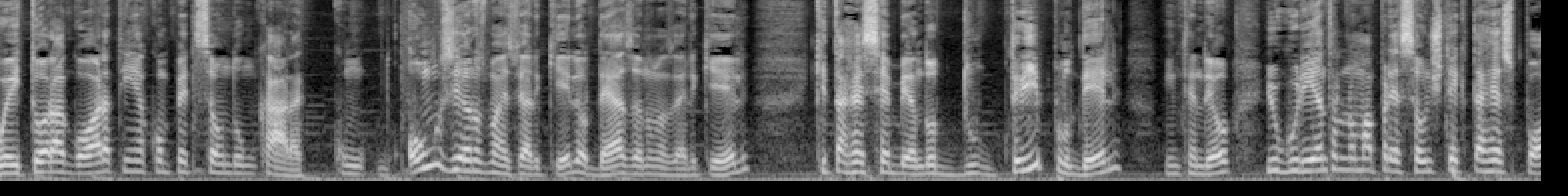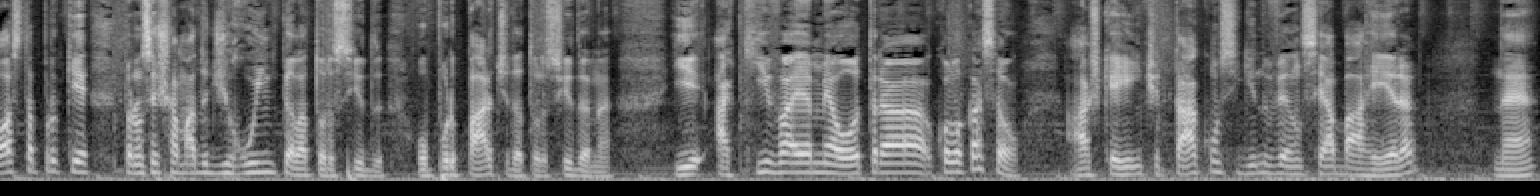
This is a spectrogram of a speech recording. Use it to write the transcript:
O Heitor agora tem a competição de um cara com 11 anos mais velho que ele, ou 10 anos mais velho que ele, que tá recebendo do triplo dele, entendeu? E o Guri entra numa pressão de ter que dar resposta, porque para não ser chamado de ruim pela torcida, ou por parte da torcida, né? E aqui vai a minha outra colocação. Acho que a gente tá conseguindo vencer a barreira, né?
